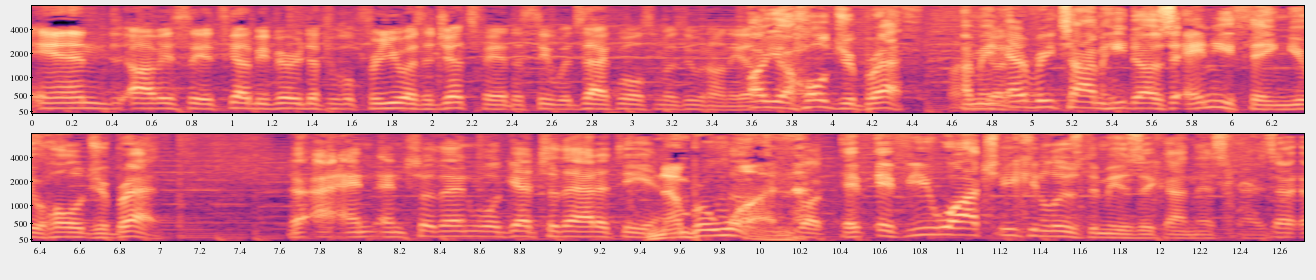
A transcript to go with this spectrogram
And obviously, it's got to be very difficult for you as a Jets fan to see what Zach Wilson is doing on the oh, other Oh, you hold your breath. I mean, every time he does anything, you hold your breath. Uh, And and so then we'll get to that at the end. Number one. Look, if, if you watch, you can lose the music on this, guys. Uh,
